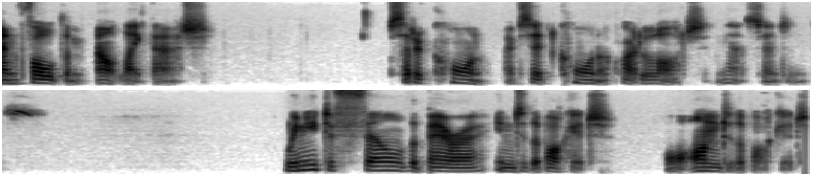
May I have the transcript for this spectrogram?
and fold them out like that. Said, a corn I've said corner quite a lot in that sentence. We need to fill the bearer into the pocket, or onto the pocket.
